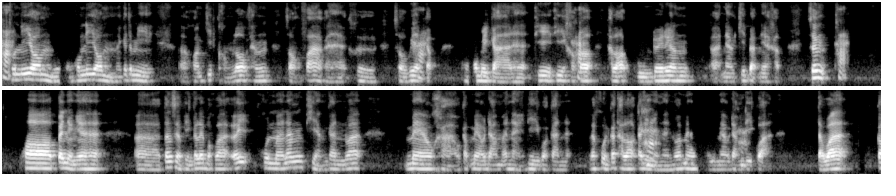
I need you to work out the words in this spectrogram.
ค่ะทุนนิยมหรือสังคมนิยมมันก็จะมีอ่าความคิดของโลกทั้งสองฝากนะฮะคือโซเวียตค่ะกับอเมริกานะฮะที่ที่เขาค่ะก็ทะเลาะกันด้วยเรื่องอาแนวคิดแบบเนี้ยครับ ซึ่งค่ะพอเป็นอย่างเงี้ยฮะอ่าเติ้งเสี่ยวผิงก็เลยบอกว่า เอ้ย คุณมานั่งเถียงกันว่า แมวขาวกับแมวดำอันไหนดีกว่ากันน่ะแล้วคุณก็ทะเลาะกันอยู่ค่ะอย่างนั้นว่าแมวขาวหรือแมวดำค่ะดีกว่า แต่ว่า ก็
